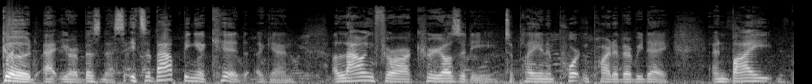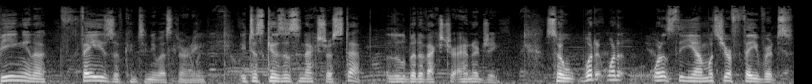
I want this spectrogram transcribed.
good at your business. It's about being a kid again, allowing for our curiosity to play an important part of every day. And by being in a phase of continuous learning, it just gives us an extra step, a little bit of extra energy. So, what what what is the um, what's your favorite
